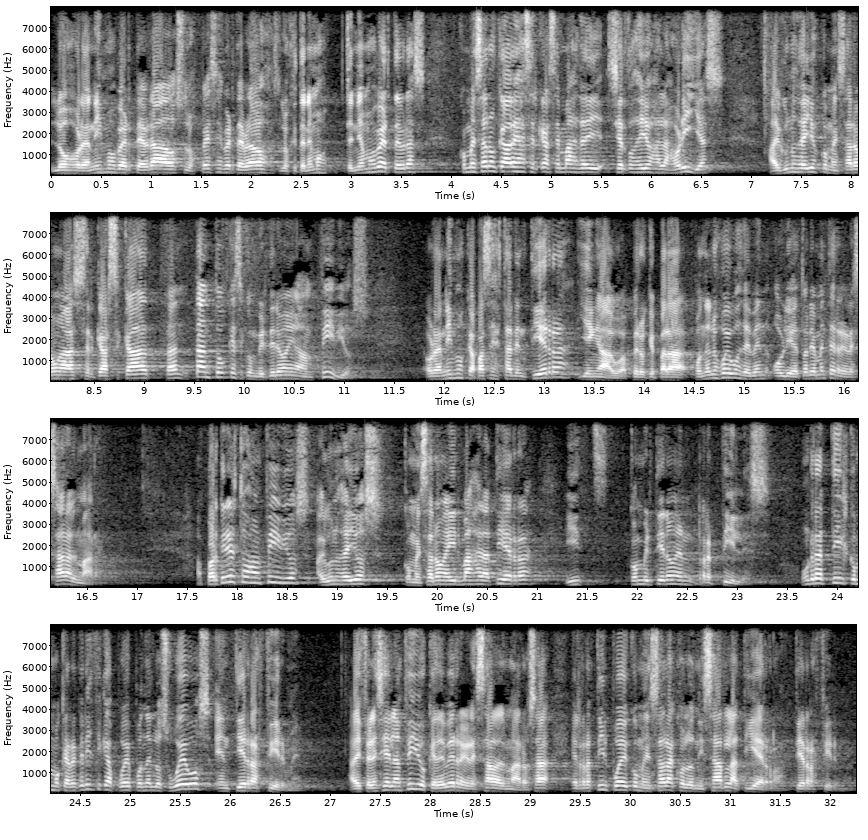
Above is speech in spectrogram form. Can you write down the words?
los organismos vertebrados, los peces vertebrados, los que tenemos, teníamos vértebras, comenzaron cada vez a acercarse más de ciertos de ellos a las orillas algunos de ellos comenzaron a acercarse cada tanto que se convirtieron en anfibios, organismos capaces de estar en tierra y en agua, pero que para poner los huevos deben obligatoriamente regresar al mar. A partir de estos anfibios, algunos de ellos comenzaron a ir más a la tierra y convirtieron en reptiles. Un reptil como característica puede poner los huevos en tierra firme, a diferencia del anfibio que debe regresar al mar. O sea, el reptil puede comenzar a colonizar la tierra, tierra firme.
